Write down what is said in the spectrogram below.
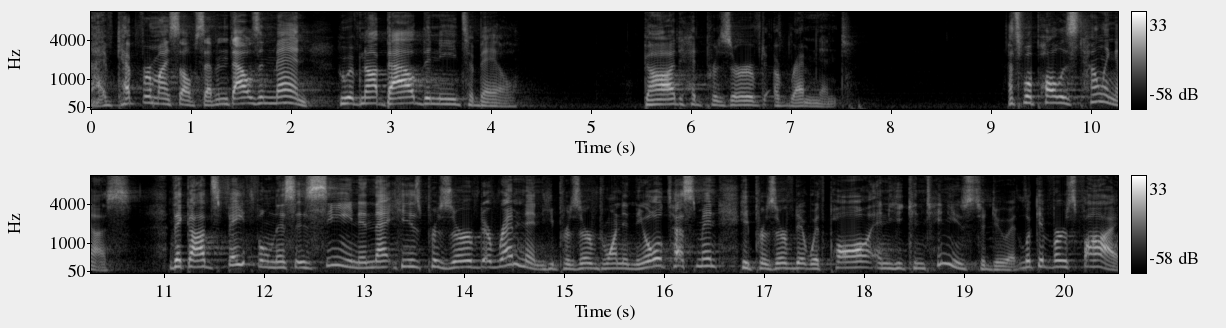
I have kept for myself 7,000 men who have not bowed the knee to Baal. God had preserved a remnant. That's what Paul is telling us. That God's faithfulness is seen in that he has preserved a remnant. He preserved one in the Old Testament, he preserved it with Paul, and he continues to do it. Look at verse 5.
